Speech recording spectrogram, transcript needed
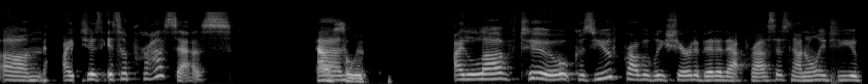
um i just it's a process absolutely i love too because you've probably shared a bit of that process not only do you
